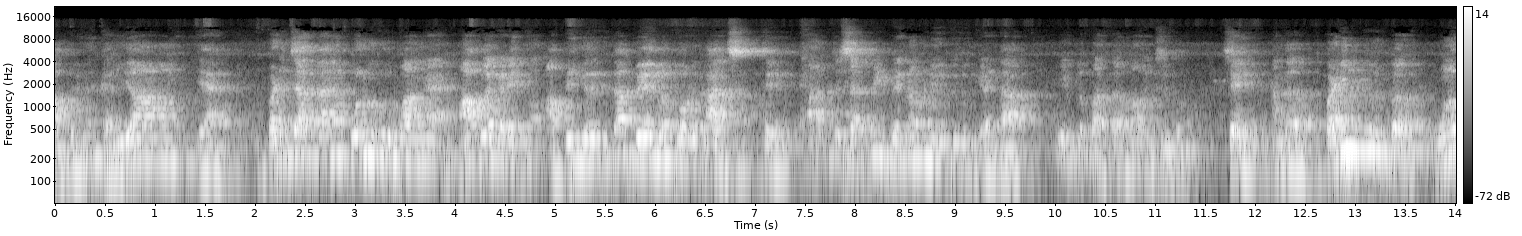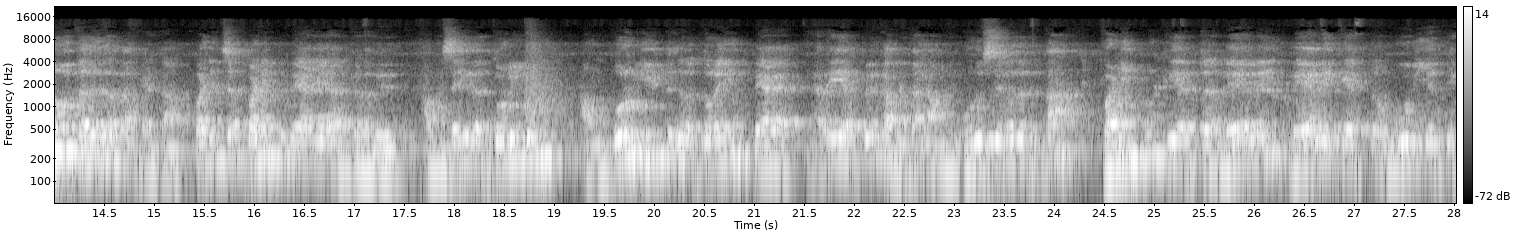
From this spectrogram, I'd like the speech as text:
அப்படின்னு கல்யாணம் ஏன்? படிச்சா தானே பொண்ணு கொடுப்பாங்க. மாப்பிள்ளை கிடைக்கும் அப்படிங்கிறதுக்கு தான் பேர்ல போடுறதுக்கு ஆச்சு. சரி அடுத்து சர்டிஃபிகேட் என்ன பண்ணி இருக்குதுன்னு கேட்டா வீட்டுல பத்திரமா வச்சிருக்கணும். சரி அந்த படிப்பு இப்ப உணவு தருகிறதா கேட்டான் படிச்ச படிப்பு வேலையா இருக்கிறது. அவன் செய்கிற தொழிலும் அவன் பொருள் ஈட்டுகிற துறையும் வேற நிறைய பேருக்கு அப்படித்தான் அவன் ஒரு சிலருக்கு தான் படிப்புக்கு ஏற்ற வேலை வேலைக்கேற்ற ஊதியத்தை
